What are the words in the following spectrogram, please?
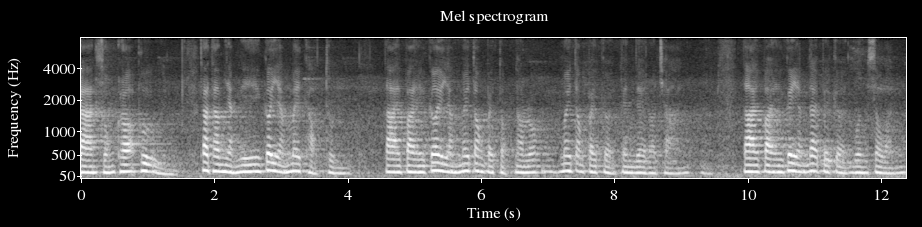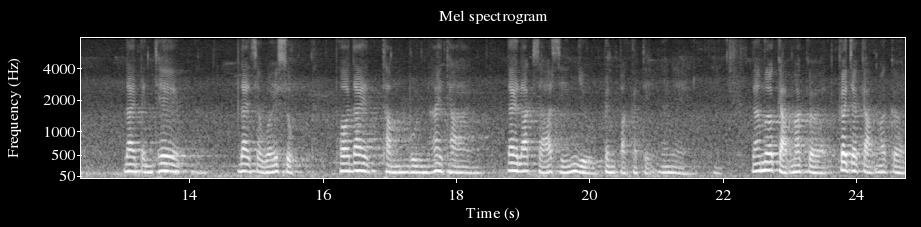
การสงเคราะห์ผู้อื่น ถ้าทำอย่างนี้ก็ยังไม่ขาดทุน ตายไปก็ยังไม่ต้องไปตกนรก ไม่ต้องไปเกิดเป็นเดรัจฉาน ตายไปก็ยังได้ไปเกิดบนสวรรค์ ได้เป็นเทพ ได้เสวยสุข เพราะได้ทำบุญให้ทาน ได้รักษาศีลอยู่เป็นปกตินั่นเอง แล้วเมื่อกลับมาเกิดก็จะกลับมาเกิด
